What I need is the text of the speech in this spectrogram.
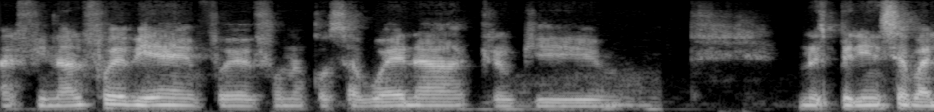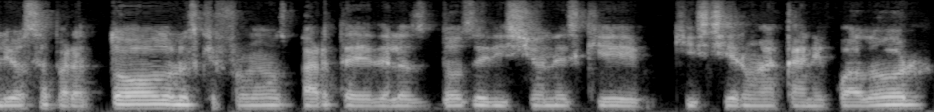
al final fue bien, fue, fue una cosa buena, creo que una experiencia valiosa para todos los que formamos parte de las dos ediciones que, que hicieron acá en Ecuador,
